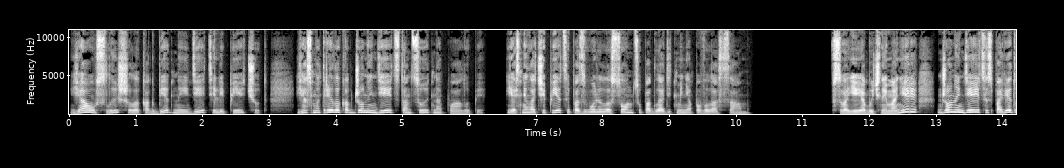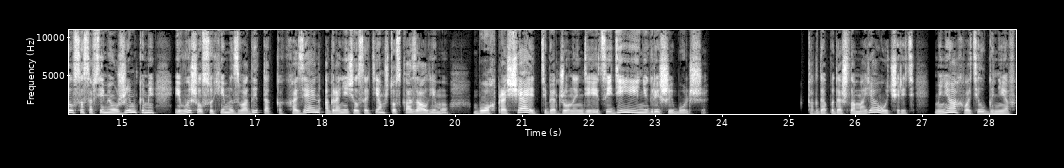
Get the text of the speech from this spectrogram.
Я услышала, как бедные дети лепечут. Я смотрела, как Джон-индеец танцует на палубе. Я сняла чепец и позволила солнцу погладить меня по волосам. В своей обычной манере Джон-индеец исповедался со всеми ужимками и вышел сухим из воды, так как хозяин ограничился тем, что сказал ему «Бог прощает тебя, Джон-индеец, иди и не греши больше». Когда подошла моя очередь, меня охватил гнев,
